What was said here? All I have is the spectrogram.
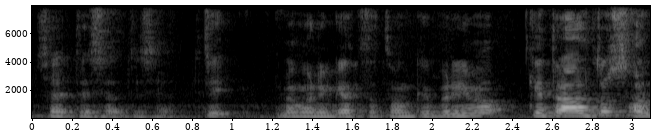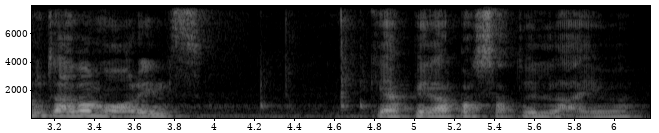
777. Sì, abbiamo ringraziato anche prima. Che tra l'altro salutava Morinz, che è appena passato il live.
